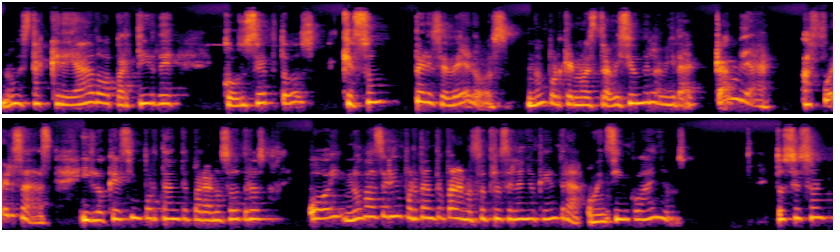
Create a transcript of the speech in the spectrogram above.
¿no? Está creado a partir de conceptos que son perecederos, ¿no? Porque nuestra visión de la vida cambia a fuerzas y lo que es importante para nosotros hoy no va a ser importante para nosotros el año que entra o en cinco años. Entonces son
